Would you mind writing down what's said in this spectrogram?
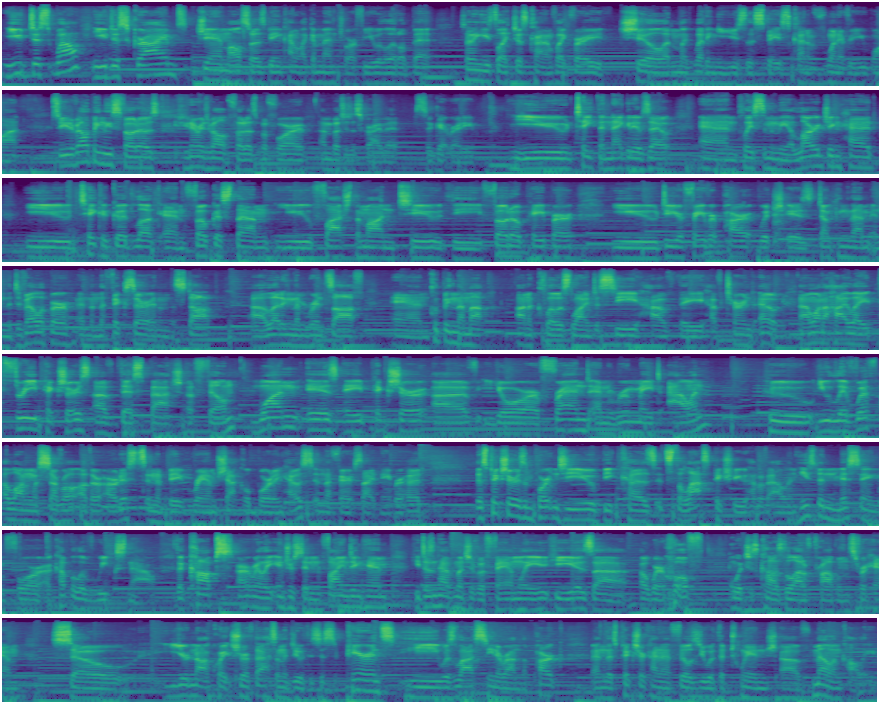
You just well, you described Jim also as being kind of like a mentor for you a little bit. So I think he's like just kind of like very chill and like letting you use the space kind of whenever you want. So you're developing these photos. If you've never developed photos before, I'm about to describe it. So get ready. You take the negatives out and place them in the enlarging head. You take a good look and focus them. You flash them onto the photo paper. You do your favorite part, which is dunking them in the developer and then the fixer and then the stop, uh, letting them rinse off and clipping them up on a clothesline to see how they have turned out. I want to highlight three pictures of this batch of film. One is a picture of your friend and roommate Alan, who you live with along with several other artists in a big ramshackle boarding house in the Fairside neighborhood. This picture is important to you because it's the last picture you have of Alan. He's been missing for a couple of weeks now. The cops aren't really interested in finding him. He doesn't have much of a family. He is uh, a werewolf, which has caused a lot of problems for him. So you're not quite sure if that has something to do with his disappearance. He was last seen around the park, and this picture kind of fills you with a twinge of melancholy.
